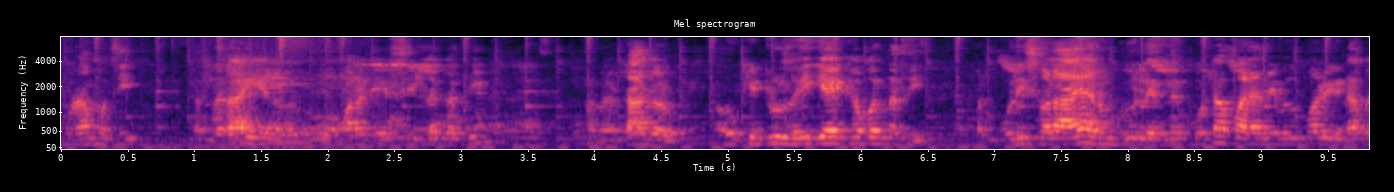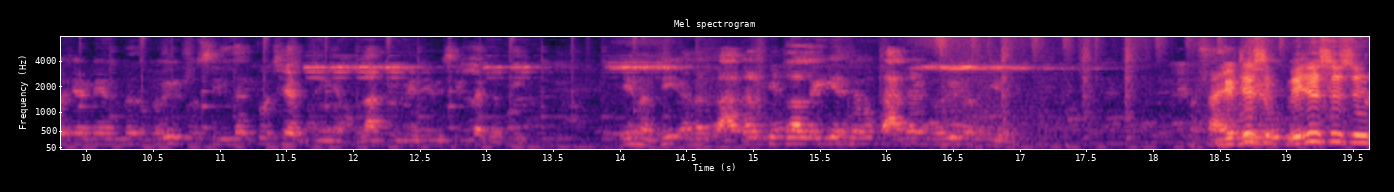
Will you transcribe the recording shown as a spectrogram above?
ખૂણામાંથી અંદર આવી અને બધું અમારા જે સિલક હતી અને કાગળ હવે કેટલું લઈ ગયા ખબર નથી. પણ પોલીસવાળા આવ્યા રૂબરૂ લઈને ફોટા પાડ્યા ને બધું પાડ્યું. એના પછી એની અંદર જોયું તો સિલક તો છે જ નહીં. લાખ રૂપિયા જેવી સિલક હતી. એ નથી. અને કાગળ કેટલા લઈ ગયા છે એવું કાગળ જોયું નથી. બીજું શું બીજું શું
